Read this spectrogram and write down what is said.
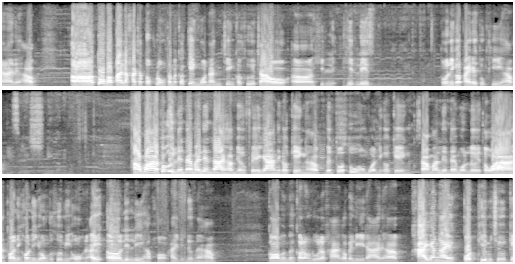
ง่ายๆเลยครับ ตัวต่อไปราคาจะตกลงแต่มันก็เก่งหมดนะจริงๆก็คือเจ้าฮิตลิสตัวนี้ก็ไปได้ทุกที่ครับ ถามว่าตัวอื่นเล่นได้ไหมเล่นได้ครับ อย่างเฟย่านี่ก็เก่งครับ เป็นตัวตู้ข้างบนนี่ก็เก่ง สามารถเล่นได้หมดเลย แต่ว่าตอนนี้คนนิยมก็คือมีโอดเอ้ยเออลินลี่ครับขออภัยนิดนึงนะครับ ก็เพื่อนๆก็ลองดูราคาก็ไปรีได้นะครับ ขายยังไงกดพิมพ์ชื่อเก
